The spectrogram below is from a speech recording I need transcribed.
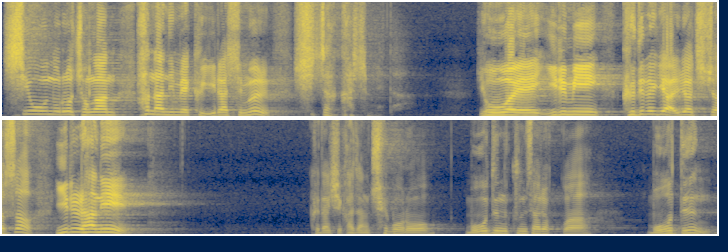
시온으로 정한 하나님의 그 일하심을 시작하십니다. 여호와의 이름이 그들에게 알려주셔서 일을 하니 그 당시 가장 최고로 모든 군사력과 모든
